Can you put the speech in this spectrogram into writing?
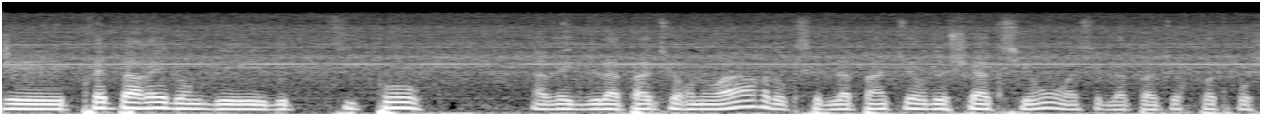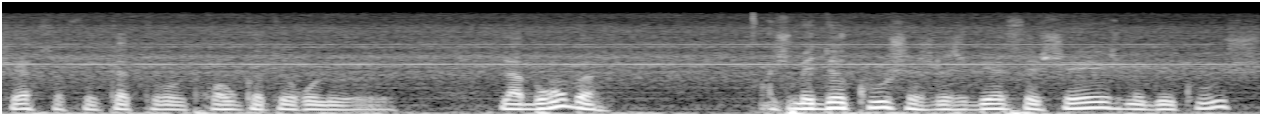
j'ai préparé donc des petits pots avec de la peinture noire. Donc c'est de la peinture de chez Action, c'est de la peinture pas trop chère, ça fait 4 3 ou 4 euros la bombe. Je mets deux couches, je laisse bien sécher, je mets deux couches.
